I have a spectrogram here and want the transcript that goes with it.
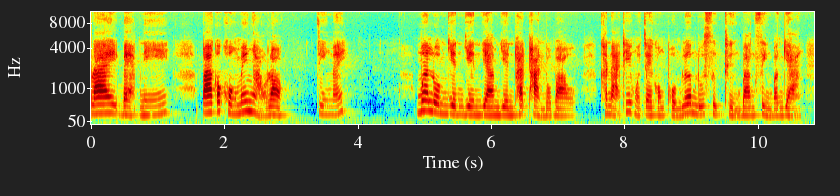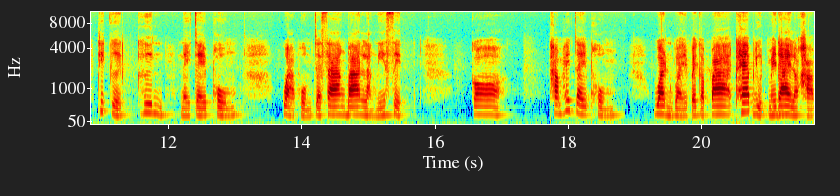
กล้ๆแบบนี้ ป้าก็คงไม่เหงาหรอก จริงไหม เมื่อลมเย็นๆยามเย็นพัดผ่านเบาๆ ขณะที่หัวใจของผมเริ่มรู้สึกถึงบางสิ่งบางอย่างที่เกิดขึ้นในใจผม กว่าผมจะสร้างบ้านหลังนี้เสร็จ ก็ทำให้ใจผมวันไหวไปกับป้าแทบหยุดไม่ได้แล้วครับ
